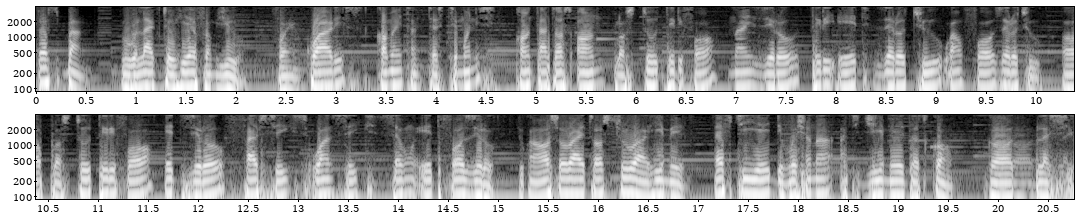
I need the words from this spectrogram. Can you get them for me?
First Bank we would like to hear from you. For inquiries comments and testimonies contact us on plus 234 9038021402 or plus 234 8056167840 you can also write us through our email fta devotional at gmail.com god bless you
